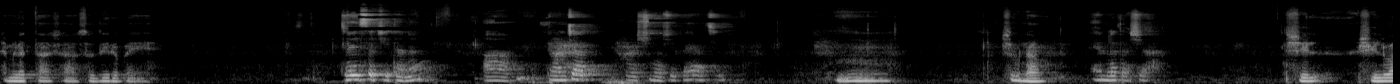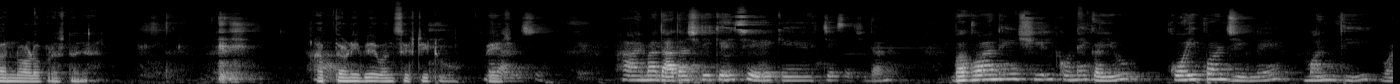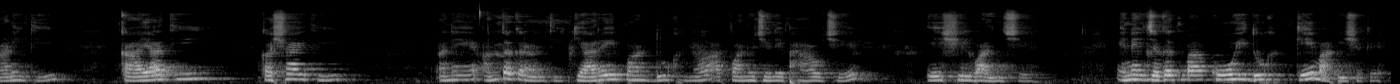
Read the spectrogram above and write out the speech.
હેમલતા શાહ સુધીરભાઈ જય સચિદાનંદ આ ત્રણ ચાર પ્રશ્નો છે કયા છે શું નામ હેમલતા શાહ શિલ શિલવાનનો વાળો પ્રશ્ન છે આપતાણી બે વન સિક્સટી ટુ છે હા એમાં દાદાશ્રી કહે છે કે જય સચિદાન ભગવાને શીલ કોને કહ્યું? કોઈ પણ જીવને મનથી વાણીથી કાયાથી કશાયથી અને અંતકરણથી ક્યારેય પણ દુઃખ ન આપવાનો જેને ભાવ છે એ શીલવાન છે. એને જગતમાં કોઈ દુઃખ કેમ આપી શકે?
